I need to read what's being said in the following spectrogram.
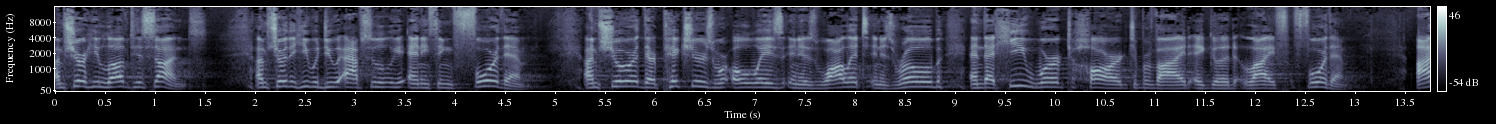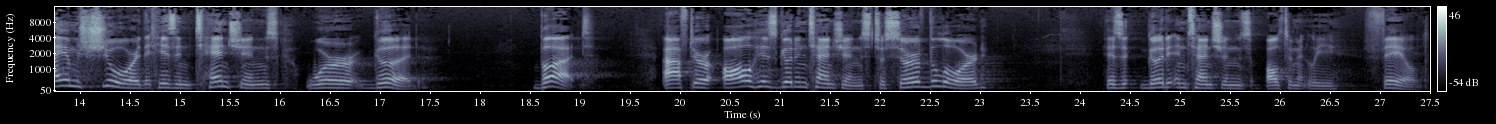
I'm sure he loved his sons. I'm sure that he would do absolutely anything for them. I'm sure their pictures were always in his wallet, in his robe, and that he worked hard to provide a good life for them. I am sure that his intentions were good. But after all his good intentions to serve the Lord, his good intentions ultimately failed.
